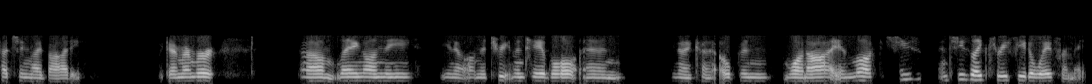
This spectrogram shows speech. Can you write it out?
touching my body. Like I remember um laying on the you know on the treatment table and you know I kind of opened one eye and looked. She's and she's like three feet away from me,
